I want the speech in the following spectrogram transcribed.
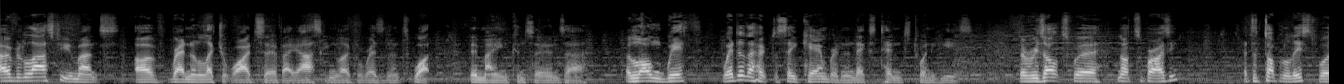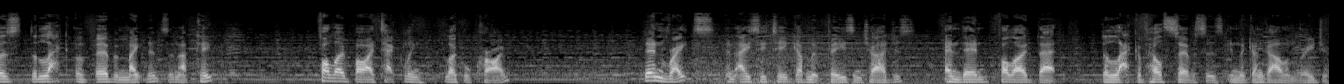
Over the last few months, I've ran an electorate wide survey asking local residents what their main concerns are, along with where do they hope to see Canberra in the next 10 to 20 years. The results were not surprising. At the top of the list was the lack of urban maintenance and upkeep, followed by tackling local crime, then rates and ACT government fees and charges, and then followed that the lack of health services in the Gungahlin region.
